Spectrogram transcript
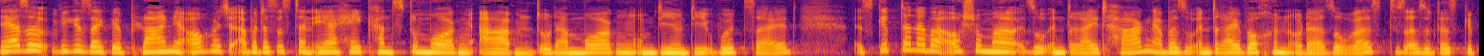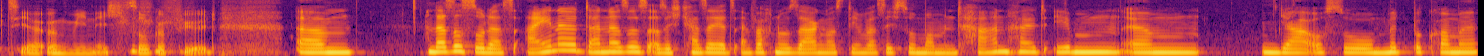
Ja, also wie gesagt, wir planen ja auch welche, aber das ist dann eher, hey, kannst du morgen Abend oder morgen um die und die Uhrzeit. Es gibt dann aber auch schon mal so in drei Tagen, aber so in drei Wochen oder sowas. Das, also das gibt es hier irgendwie nicht, so gefühlt. Ähm, das ist so das eine. Dann ist es, also ich kann es ja jetzt einfach nur sagen, aus dem, was ich so momentan halt eben ähm, ja auch so mitbekomme,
